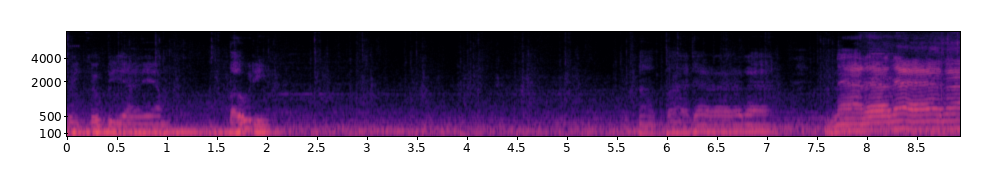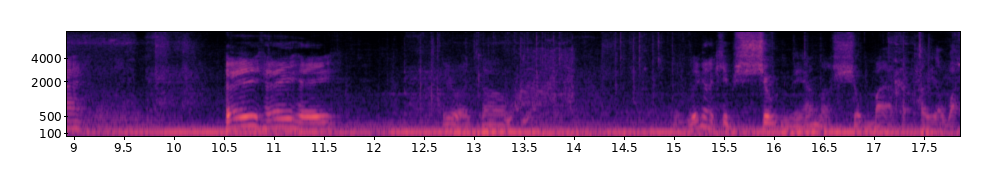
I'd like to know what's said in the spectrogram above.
Your booby I am. Bodie. Na na na na. Hey, hey, hey. Here I come. If they're gonna keep shooting me, I'm gonna shoot back, I tell you what.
